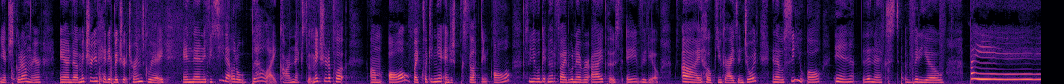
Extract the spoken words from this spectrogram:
Yeah, just go down there and uh, make sure you hit it. Make sure it turns gray. And then if you see that little bell icon next to it, make sure to put um, all by clicking it and just selecting all so you will get notified whenever I post a video. I hope you guys enjoyed, and I will see you all in the next video. Bye!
